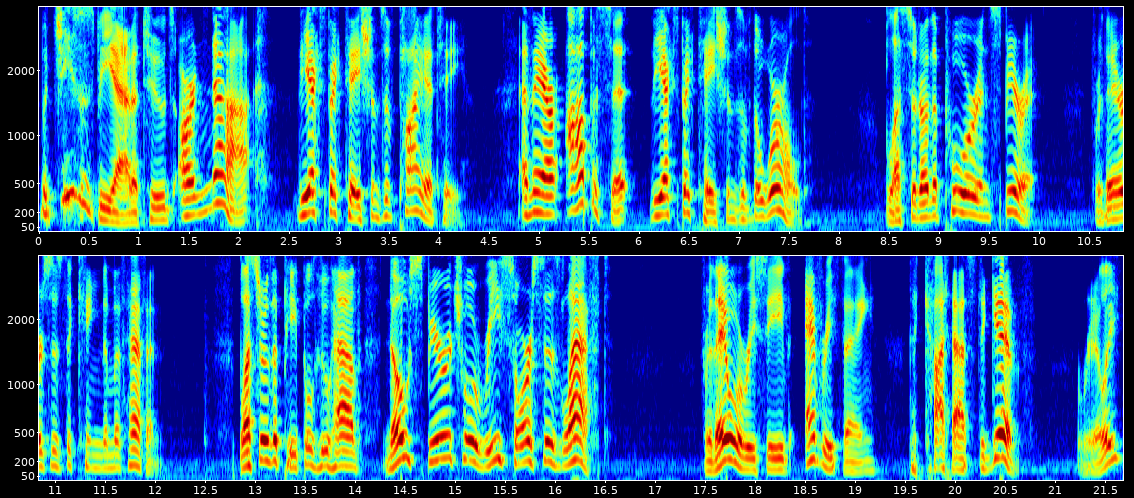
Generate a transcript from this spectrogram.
But Jesus' Beatitudes are not the expectations of piety, and they are opposite the expectations of the world. Blessed are the poor in spirit, for theirs is the kingdom of heaven. Blessed are the people who have no spiritual resources left, for they will receive everything that God has to give. Really?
